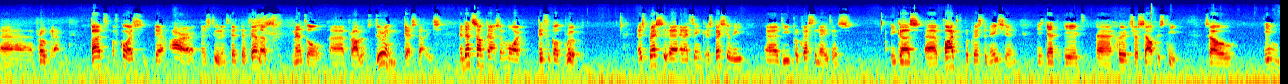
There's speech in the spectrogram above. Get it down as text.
uh, program. But of course, there are uh, students that develop mental uh, problems during their studies, and that's sometimes a more difficult group. Especially, uh, and I think especially uh, the procrastinators, because uh, part of procrastination is that it hurts your self-esteem. So, in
